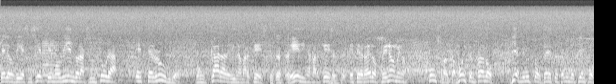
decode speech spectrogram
de los 17 moviendo la cintura, este rubio, con cara de dinamarqués, que es dinamarqués, este verdadero fenómeno, puso marca muy temprano, 10 minutos de este segundo tiempo,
